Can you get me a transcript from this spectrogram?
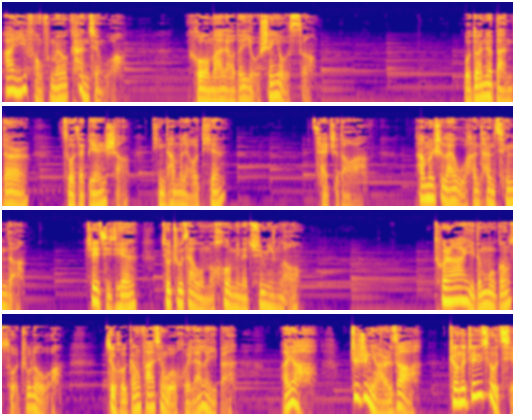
阿姨仿佛没有看见我，和我妈聊得有声有色。我端着板凳儿坐在边上听他们聊天，才知道啊，他们是来武汉探亲的，这几天就住在我们后面的居民楼。突然，阿姨的目光锁住了我，就和刚发现我回来了一般。哎呀，这是你儿子啊，长得真秀气。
